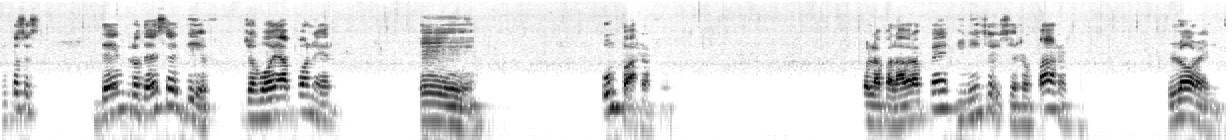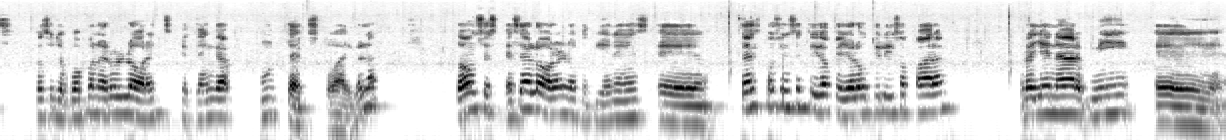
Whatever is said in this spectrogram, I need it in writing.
Entonces, dentro de ese div, yo voy a poner eh, un párrafo. Con la palabra P, inicio y cierro párrafo. Lawrence. Entonces yo puedo poner un Lawrence que tenga un texto ahí, ¿verdad? Entonces, ese Lawrence lo que tiene es eh, texto sin sentido que yo lo utilizo para rellenar mi eh,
